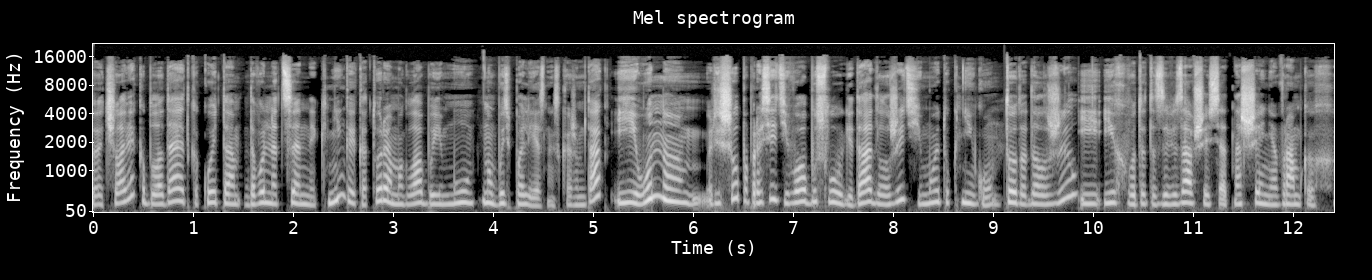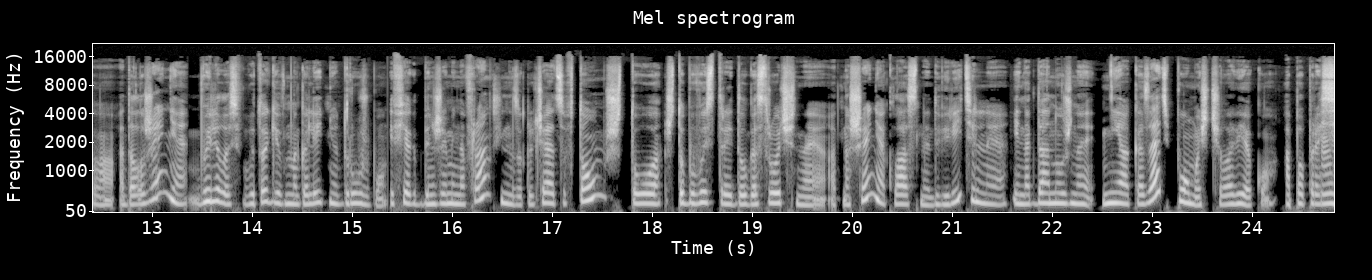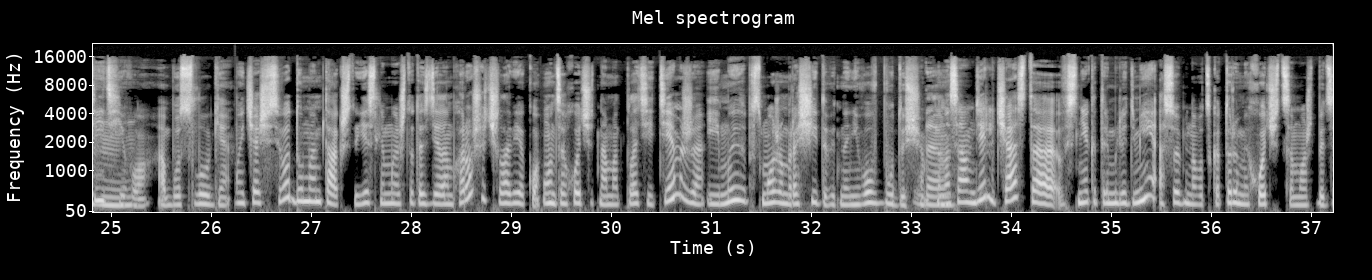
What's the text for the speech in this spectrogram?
э, человек обладает какой-то довольно ценной книгой, которая могла бы ему, ну, быть полезной, скажем так. И он решил попросить его об услуге, да, одолжить ему эту книгу. Тот одолжил, и их вот это завязавшееся отношение в рамках э, одолжения вылилось в итоге в многолетнюю дружбу. Эффект Бенджамина Франклина заключается в том, что чтобы выстроить долгосрочные отношения, классные, доверительные, иногда нужно не оказать помощь человеку, а попросить mm-hmm. его об услуге. Мы чаще всего думаем так, что если мы что-то сделаем хорошее человеку, он захочет нам отплатить тем же, и мы сможем рассчитывать на него в будущем. Да. Но на самом деле часто с некоторыми людьми, особенно вот с которыми хочется, может быть,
